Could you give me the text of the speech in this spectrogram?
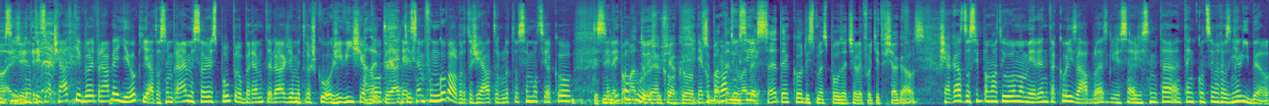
musí, že- no, ty začátky byly právě divoký a to jsem právě myslel, že spolu proberem teda, že mi trošku oživíš, Ale jako, to já jak ti- jsem fungoval, protože já tohle to si moc jako Ty si nepamatuješ už jako, třeba ten pamatuju si, 20, jako když jsme spolu začali fotit v Chagals? já to si pamatuju, mám jeden takový záblesk, že se, že se mi ta, ten koncept hrozně líbil.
